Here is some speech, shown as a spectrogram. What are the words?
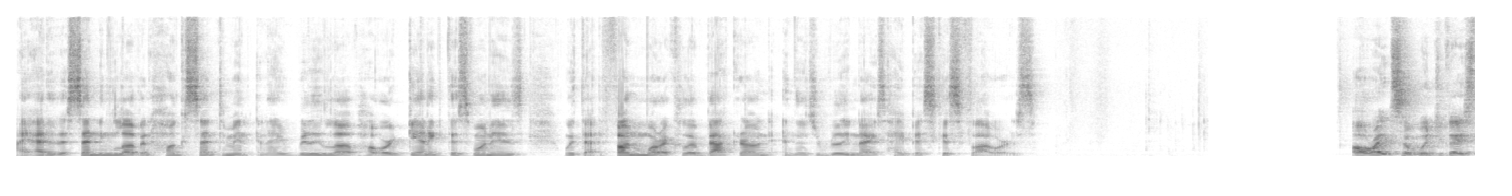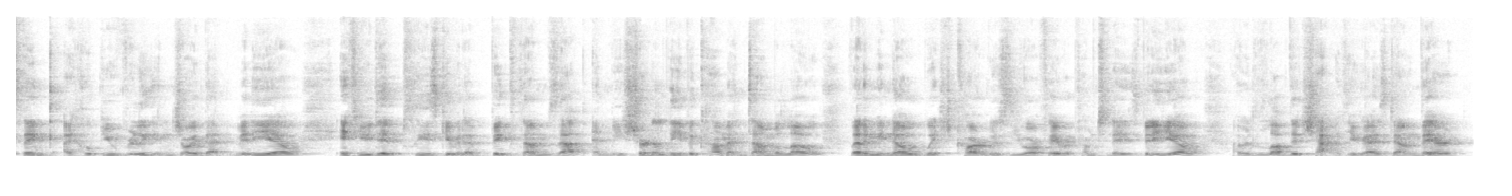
I added a sending love and hug sentiment, and I really love how organic this one is with that fun watercolor background and those really nice hibiscus flowers. Alright, so what do you guys think? I hope you really enjoyed that video. If you did, please give it a big thumbs up and be sure to leave a comment down below letting me know which card was your favorite from today's video. I would love to chat with you guys down there.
